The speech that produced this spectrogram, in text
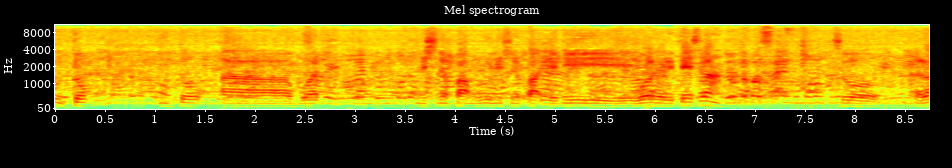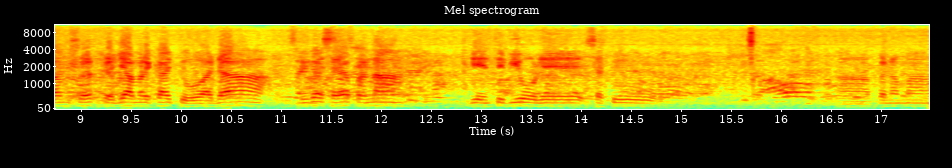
untuk untuk uh, buat National Park Mulu National Park jadi World Heritage lah. So dalam surat kerja mereka itu ada juga saya pernah diinterview oleh satu uh, apa nama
